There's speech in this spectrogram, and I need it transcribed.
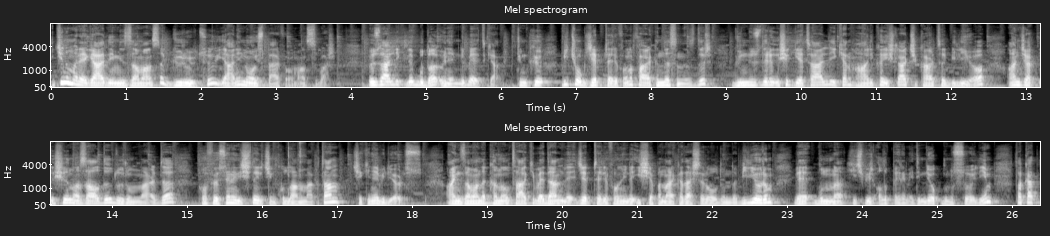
İki numaraya geldiğimiz zamansa gürültü yani noise performansı var. Özellikle bu da önemli bir etken. Çünkü birçok cep telefonu farkındasınızdır. Gündüzleri ışık yeterliyken harika işler çıkartabiliyor. Ancak ışığın azaldığı durumlarda profesyonel işler için kullanmaktan çekinebiliyoruz. Aynı zamanda kanalı takip eden ve cep telefonuyla iş yapan arkadaşlar olduğunu da biliyorum ve bununla hiçbir alıp veremediğim de yok bunu söyleyeyim. Fakat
